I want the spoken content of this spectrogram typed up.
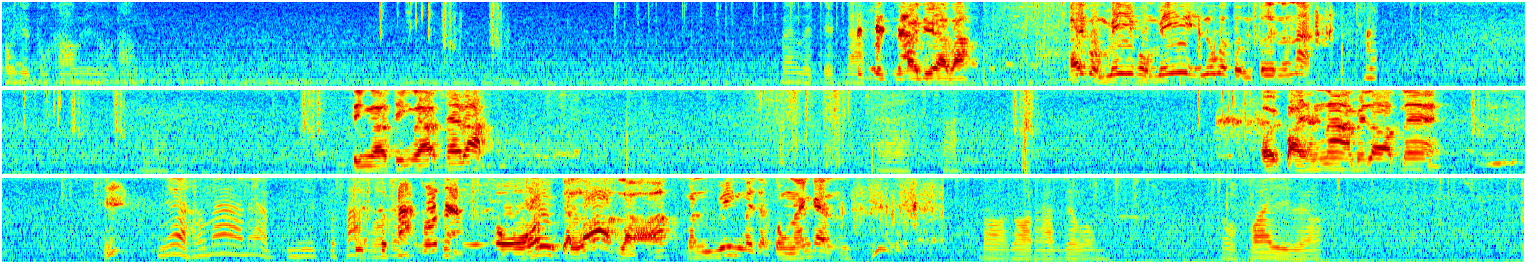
ผมอยู่ตรงข้ามอยู่ตรงข้ามแม่งเหลยเจ็ดนัดไปเดือปะเฮ้ยผมมีผมมีลูกกระสุนปืนนั้นน่ะทิ้งแล้วทิ้งแล้วใช่ป่ะเออใช่ โอ้ยไปข้างหน้าไม่รอดแน่ เนี่ยข้างหน้าเนี่ยมันมีกระซ่ากรกระถสาอะรถอะโอ้ยจะรอดเหรอ มันวิ่งมาจากตรงนั้นกัน รอดรอดครับเจ้าผมเราไฟอยู่แล้ว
